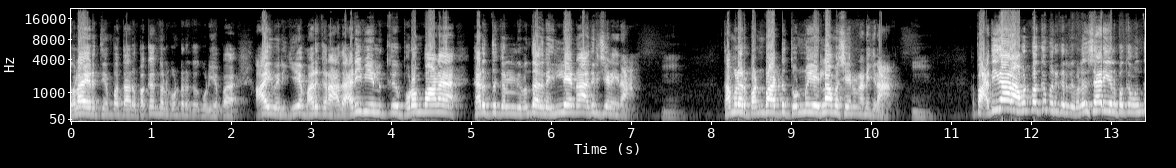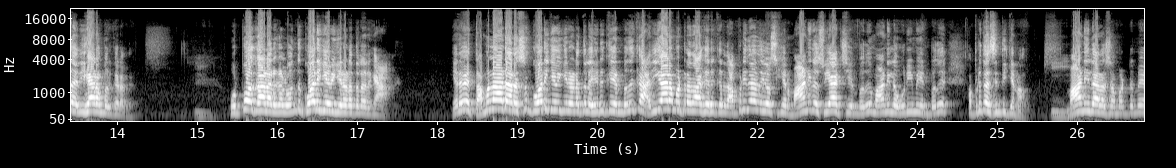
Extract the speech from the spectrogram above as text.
தொள்ளாயிரத்தி எண்பத்தாறு பக்கங்கள் கொண்டு இருக்கக்கூடிய ப ஆய்வறிக்கையை மறுக்கிறான் அது அறிவியலுக்கு புறம்பான கருத்துக்கள் வந்து அதில் இல்லைன்னா அதிர்ச்சி அடைகிறான். தமிழர் பண்பாட்டு தொன்மையை இல்லாமல் செய்யணும்னு நினைக்கிறான். அப்போ அதிகாரம் அவன் பக்கம் இருக்கிறது வலதுசாரிகள் பக்கம் வந்து அதிகாரம் இருக்கிறது. முற்போக்காளர்கள் வந்து கோரிக்கை வைக்கிற இடத்துல இருக்கான் எனவே தமிழ்நாடு அரசும் கோரிக்கை வைக்கிற இடத்துல இருக்கு என்பதுக்கு அதிகாரமற்றதாக இருக்கிறது. அப்படிதான் அதை யோசிக்கணும். மாநில சுயாட்சி என்பது மாநில உரிமை என்பது அப்படிதான் சிந்திக்கணும். ம். மாநில அரசை மட்டுமே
